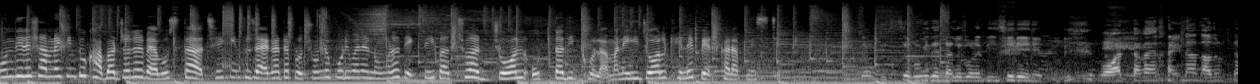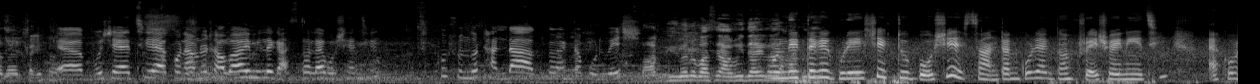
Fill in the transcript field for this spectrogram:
মন্দিরের সামনে কিন্তু খাবার জলের ব্যবস্থা আছে কিন্তু জায়গাটা প্রচণ্ড পরিমাণে নোংরা দেখতেই পাচ্ছ আর জল অত্যাধিক খোলা মানে এই জল খেলে পেট খারাপ নিশ্চিত। চালু করে দিয়েছে রে। টাকায় খাই না দাদুর টাকায় খাই না। বসে আছি এখন আমরা সবাই মিলে গাছতলায় বসে আছি। খুব সুন্দর ঠান্ডা একদম একটা পরিবেশ। বাসে আমি মন্দির থেকে ঘুরে এসে একটু বসে স্নান টান করে একদম ফ্রেশ হয়ে নিয়েছি। এখন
